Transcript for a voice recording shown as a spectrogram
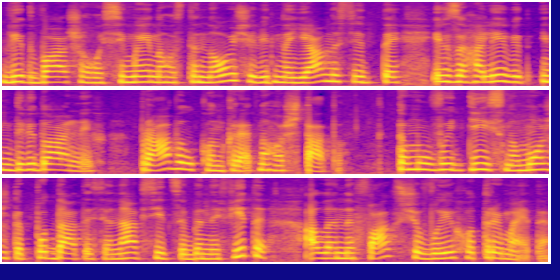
від вашого сімейного становища, від наявності дітей і взагалі від індивідуальних правил конкретного штату. Тому ви дійсно можете податися на всі ці бенефіти, але не факт, що ви їх отримаєте.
